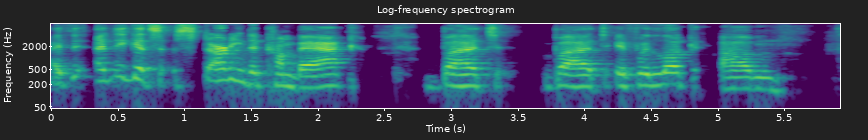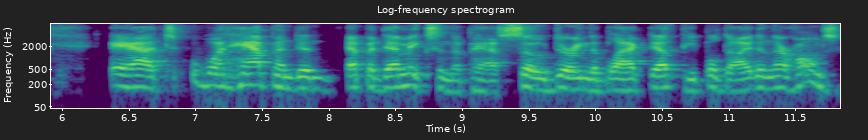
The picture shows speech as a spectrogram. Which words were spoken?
I think I think it's starting to come back, but but if we look. Um, at what happened in epidemics in the past. So during the Black Death, people died in their homes.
